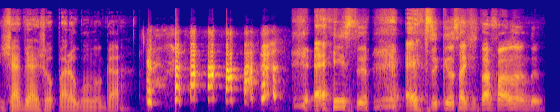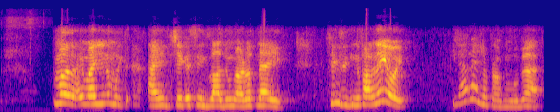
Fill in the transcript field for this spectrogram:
Já viajou para algum lugar? É isso, é isso que o site tá falando. Mano, eu imagino muito. A gente chega assim do lado de um garoto, né? Assim, não fala nem oi. E já viajou pra algum lugar?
